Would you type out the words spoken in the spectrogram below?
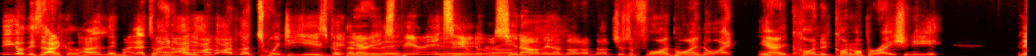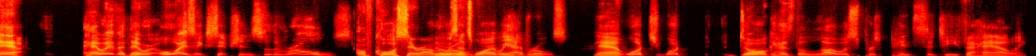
You got this article at home, then, mate. That's Mate, I've, amazing. I've, I've got 20 years You've got veterinary experience here, Yeah, Lewis. right. You know, I mean, I'm not, I'm not just a fly by night, you know, kind of, kind of operation here. now, however, there were always exceptions to the rules. Of course, there are, The Lewis. That's why we have rules. Now, what what dog has the lowest propensity for howling?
